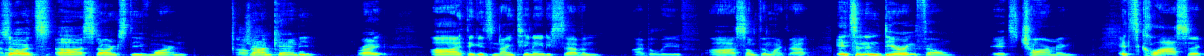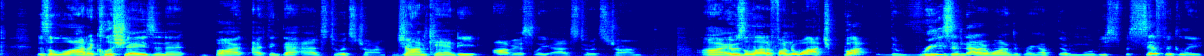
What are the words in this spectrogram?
So it's uh, starring Steve Martin, John Candy, right? Uh, I think it's 1987, I believe, uh, something like that. It's an endearing film. It's charming. It's classic. There's a lot of cliches in it, but I think that adds to its charm. John Candy obviously adds to its charm. Uh, it was a lot of fun to watch, but the reason that I wanted to bring up the movie specifically,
